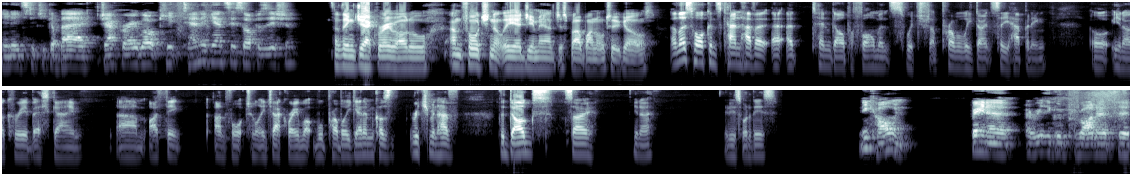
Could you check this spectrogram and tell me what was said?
He needs to kick a bag. Jack Riewoldt kicked 10 against this opposition. I think Jack Riewoldt will unfortunately edge him out just by one or two goals. unless Hawkins can have a, a, a ten goal performance, which I probably don't see happening, or you know, a career best game. Um, I think unfortunately Jack Riewoldt will probably get him because Richmond have the dogs. So, you know, it is what it is. Nick Holman, been a, a really good provider for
